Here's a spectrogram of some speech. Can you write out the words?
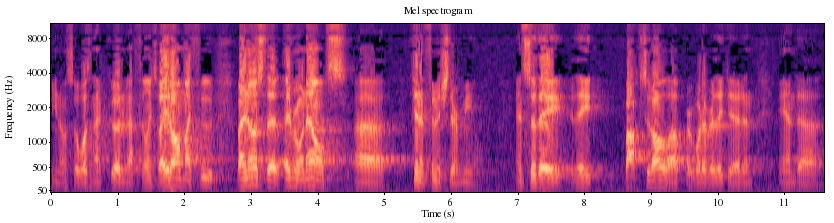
you know, so it wasn't that good and that filling. So I ate all my food, but I noticed that everyone else uh, didn't finish their meal, and so they they boxed it all up or whatever they did, and and uh,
